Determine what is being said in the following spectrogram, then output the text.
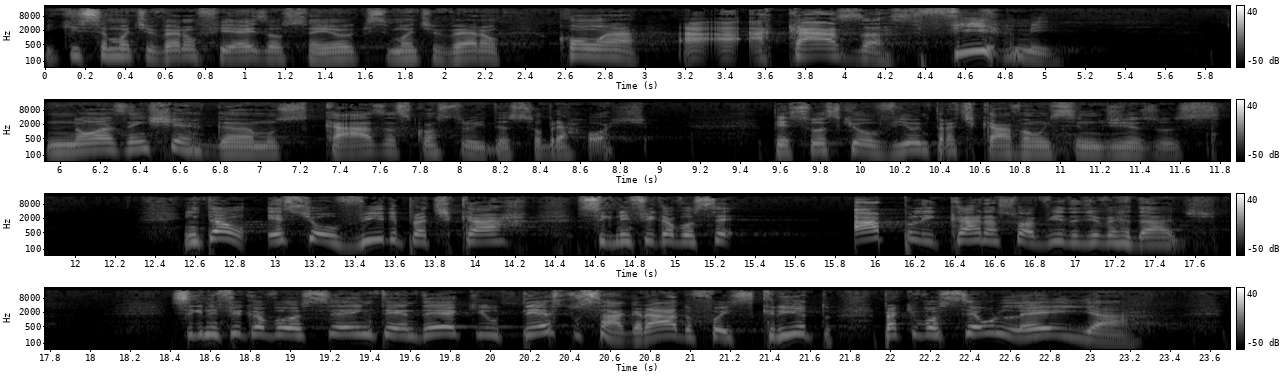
e que se mantiveram fiéis ao Senhor, que se mantiveram com a, a, a casa firme, nós enxergamos casas construídas sobre a rocha pessoas que ouviam e praticavam o ensino de Jesus. Então, esse ouvir e praticar significa você aplicar na sua vida de verdade. Significa você entender que o texto sagrado foi escrito para que você o leia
